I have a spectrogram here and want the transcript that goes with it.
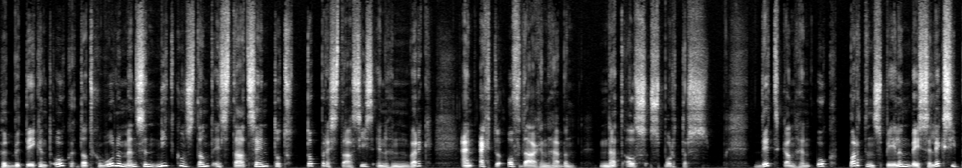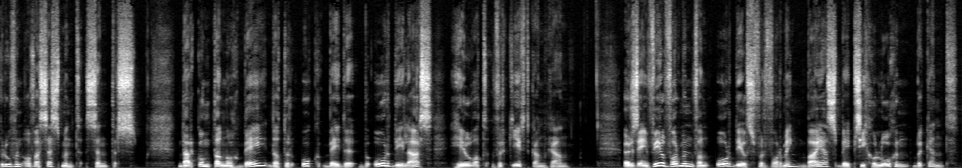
Het betekent ook dat gewone mensen niet constant in staat zijn tot topprestaties in hun werk en echte ofdagen hebben, net als sporters. Dit kan hen ook parten spelen bij selectieproeven of assessment centers. Daar komt dan nog bij dat er ook bij de beoordelaars heel wat verkeerd kan gaan. Er zijn veel vormen van oordeelsvervorming, bias, bij psychologen bekend.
